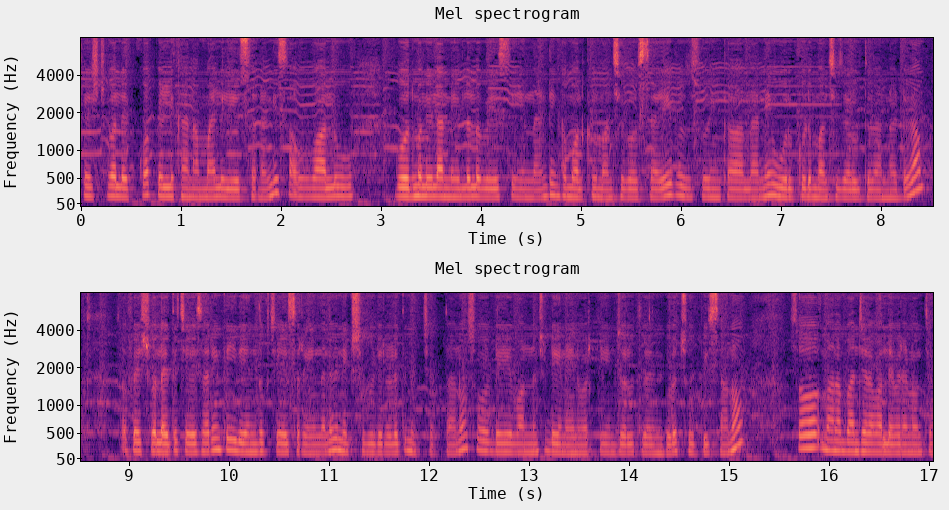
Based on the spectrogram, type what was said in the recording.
ఫెస్టివల్ ఎక్కువ పెళ్ళి కాని అమ్మాయిలు చేస్తారండి. సో వాళ్ళు గోధుమలు ఇలా నీళ్ళలో వేసి ఏంటంటే ఇంకా మొలకలు మంచిగా వస్తాయి. సో ఇంకా అలానే ఊరికి కూడా మంచిగా జరుగుతుంది అన్నట్టుగా. సో ఫెస్టివల్ అయితే చేశారు. ఇంకా ఇది ఎందుకు చేశారు ఏందనేది నెక్స్ట్ వీడియోలో అయితే మీకు చెప్తాను. సో డే వన్ నుంచి డే నైన్ వరకు ఏం జరుగుతుంది అని కూడా చూపిస్తాను. సో మన బంజారా వాళ్ళు ఎవరైనా ఉంటే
